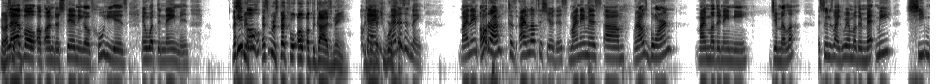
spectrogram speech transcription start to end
no, that's what- level of understanding of who he is and what the name is. let's be, let's be respectful of, of the guy's name. that- Okay, that, you worship. that is his name. My name. Hold on, because I love to share this. My name is. Um, when I was born, my mother named me Jamila. As soon as my grandmother met me, she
